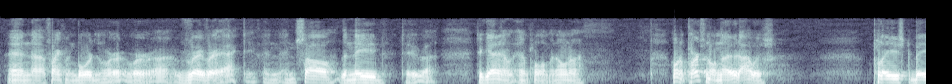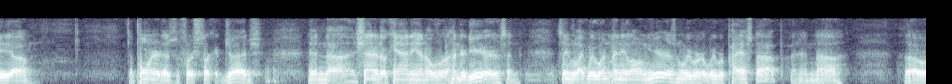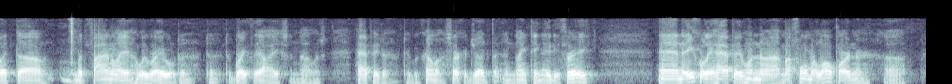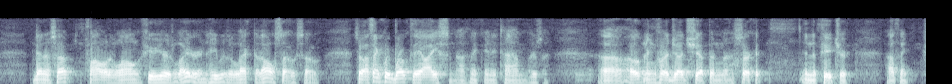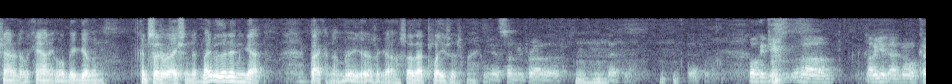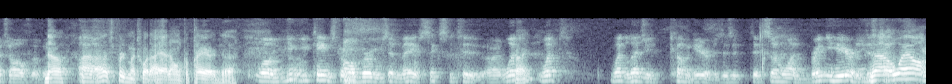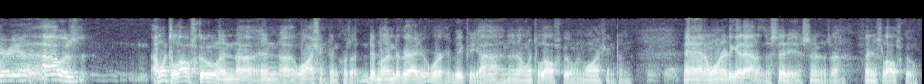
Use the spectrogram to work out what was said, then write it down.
and uh, Franklin Borden were, were uh, very, very active and, and saw the need to uh, to get employment. On a on a personal note, I was pleased to be uh, appointed as the First Circuit judge in uh, Shenandoah County in over a hundred years, and it seems like we went many long years, and we were we were passed up, and uh, so it. Uh, but finally, we were able to, to, to break the ice, and I was happy to, to become a circuit judge in 1983 and equally happy when uh, my former law partner, uh, Dennis Hupp, followed along a few years later, and he was elected also. So, so I think we broke the ice, and I think any time there's an uh, opening for a judgeship in the circuit in the future, I think Shenandoah County will be given consideration that maybe they didn't get back a number of years ago. So that pleases me. Yeah, it's something to be proud of. Mm-hmm. Definitely. Definitely. Well, could you, uh, oh, you, I don't want to cut you off. but- No, uh, that's pretty much what I had on prepared. Uh, Well, you, you came to Strasburg, you said May of sixty-two, all right, Right. what, what, what led you coming here? Is, is it, did someone bring you here, or did you just? No, come from well, Area? or- I was, I went to law school in, uh, in uh, Washington, because I did my undergraduate work at VPI, and then I went to law school in Washington. Okay. And I wanted to get out of the city as soon as I finished law school.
